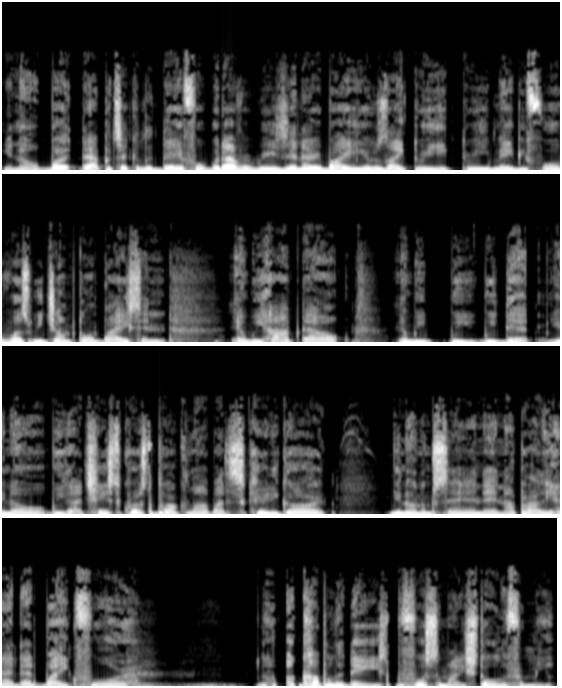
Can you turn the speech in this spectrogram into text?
you know. But that particular day, for whatever reason, everybody, it was like three, three, maybe four of us, we jumped on bikes and, and we hopped out and we, we, we did, you know, we got chased across the parking lot by the security guard, you know what I'm saying? And I probably had that bike for a couple of days before somebody stole it from me,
